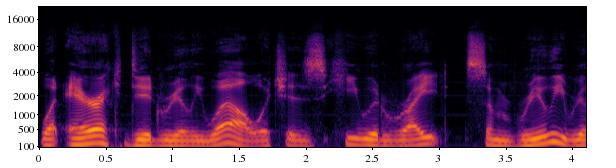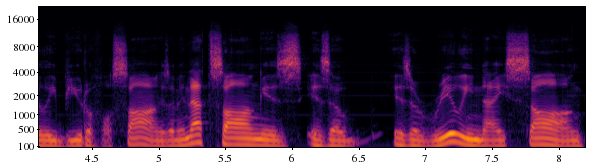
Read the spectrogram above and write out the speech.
what Eric did really well, which is he would write some really, really beautiful songs. I mean, that song is is a is a really nice song.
